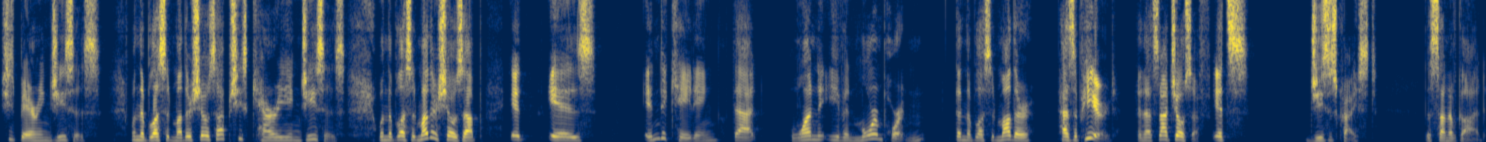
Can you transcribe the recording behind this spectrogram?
she's bearing Jesus. When the Blessed Mother shows up, she's carrying Jesus. When the Blessed Mother shows up, it is indicating that one even more important than the Blessed Mother has appeared. And that's not Joseph, it's Jesus Christ, the Son of God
